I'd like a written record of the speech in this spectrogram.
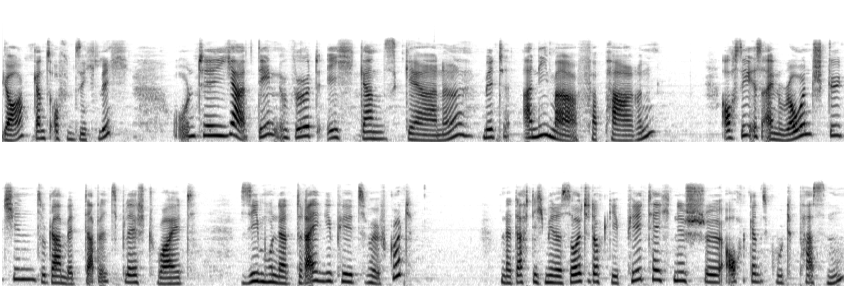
Ja, ganz offensichtlich. Und äh, ja, den würde ich ganz gerne mit Anima verpaaren. Auch sie ist ein Rowan-Stütchen, sogar mit Double Splashed White. 703 GP 12 gut. Und da dachte ich mir, das sollte doch GP-technisch äh, auch ganz gut passen.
